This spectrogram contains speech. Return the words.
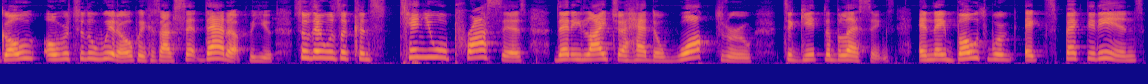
Go over to the widow because I've set that up for you. So there was a continual process that Elijah had to walk through to get the blessings. And they both were expected ends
